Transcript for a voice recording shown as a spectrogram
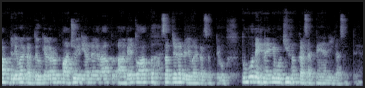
आप डिलीवर करते हो, कि अगर उन पाँचों एरिया में अगर आप आ गए तो आप सब जगह डिलीवर कर सकते हो। तो वो देखना है कि वो चीज़ हम कर सकते हैं या नहीं कर सकते हैं।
